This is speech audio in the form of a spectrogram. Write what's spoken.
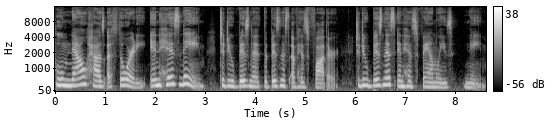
whom now has authority in his name to do business, the business of his father, to do business in his family's name.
